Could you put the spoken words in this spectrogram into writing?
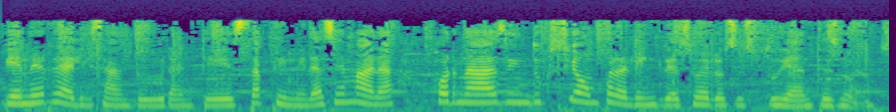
viene realizando durante esta primera semana jornadas de inducción para el ingreso de los estudiantes nuevos.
